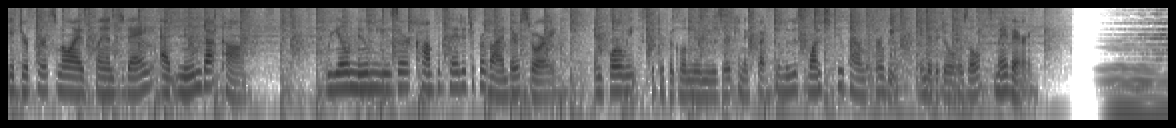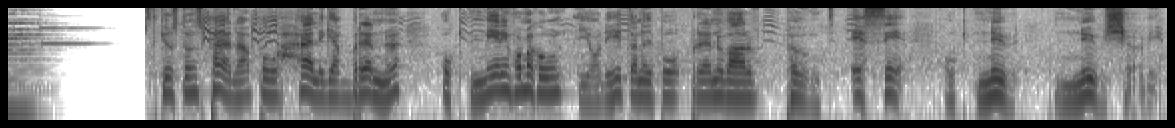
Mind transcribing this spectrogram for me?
Get your personalized plan today at Noom.com. Real Noom user compensated to provide their story. In four weeks, the typical Noom user can expect to lose one to two pounds per week. Individual results may vary. Kustens pärla på härliga Brännö och mer information, ja det hittar ni på brännövarv.se. Och nu, nu kör vi!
